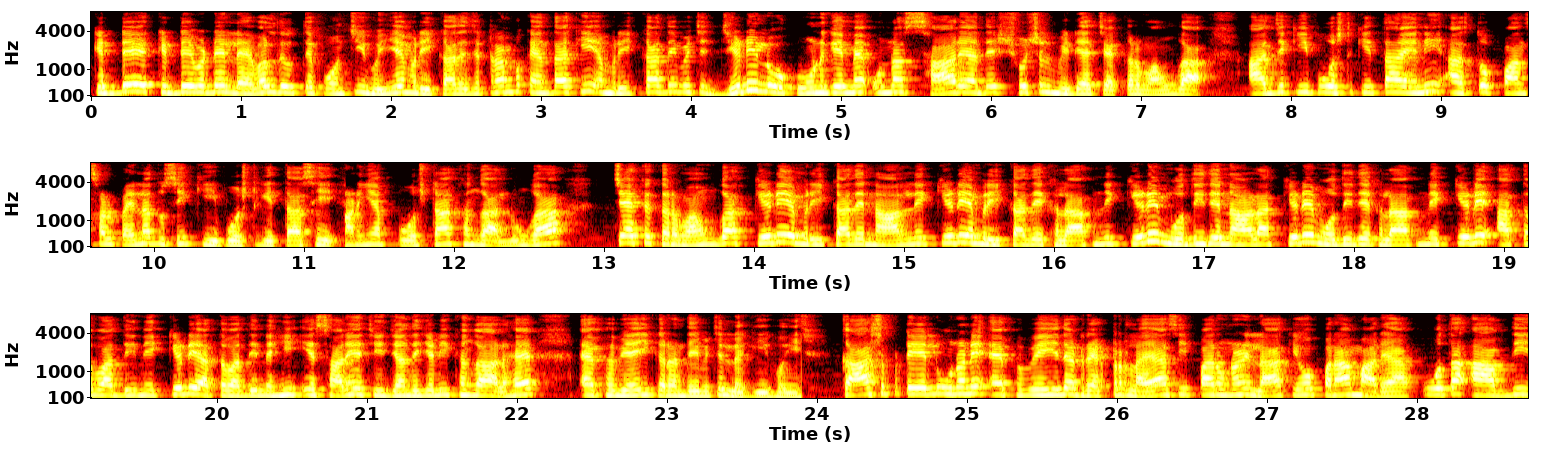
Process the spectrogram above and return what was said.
ਕਿੱਡੇ ਕਿੱਡੇ ਵੱਡੇ ਲੈਵਲ ਦੇ ਉੱਤੇ ਪਹੁੰਚੀ ਹੋਈ ਹੈ ਅਮਰੀਕਾ ਦੇ ਵਿੱਚ। ਟਰੰਪ ਕਹਿੰਦਾ ਕਿ ਅਮਰੀਕਾ ਦੇ ਵਿੱਚ ਜਿਹੜੇ ਲੋਕ ਹੋਣਗੇ, ਮੈਂ ਉਹਨਾਂ ਸਾਰਿਆਂ ਦੇ ਸੋਸ਼ਲ ਮੀਡੀਆ ਚੈੱਕ ਕਰਵਾਉਂਗਾ। ਅੱਜ ਕੀ ਪੋਸਟ ਕੀਤਾ, ਇਹ ਨਹੀਂ, ਅੱਜ ਤੋਂ 5 ਸਾਲ ਪਹਿਲਾਂ ਤੁਸੀਂ ਕੀ ਪੋਸਟ ਕੀਤਾ ਸੀ? ਆਪਣੀਆਂ ਪੋਸਟਾਂ ਖੰਗਾਲੂਗਾ। ਚੈੱਕ ਕਰਵਾਉਂਗਾ ਕਿਹੜੇ ਅਮਰੀਕਾ ਦੇ ਨਾਲ ਨੇ, ਕਿਹੜੇ ਅਮਰੀਕਾ ਦੇ ਖਿਲਾਫ ਨੇ, ਕਿਹੜੇ ਮੋਦੀ ਦੇ ਨਾਲ ਆ, ਕਿਹੜੇ ਮੋਦੀ ਦੇ ਖਿਲਾਫ ਨੇ, ਕਿਹੜੇ ਅੱਤਵਾਦੀ ਨੇ, ਕਿਹੜੇ ਅੱਤਵਾਦੀ ਨਹੀਂ, ਇਹ ਸਾਰੀਆਂ ਚੀਜ਼ਾਂ ਦੀ ਜਿਹੜੀ ਖੰਗਾਲ ਹੈ ਐਫਬੀਆਈ ਕਰਨ ਦੇ ਵਿੱਚ ਲੱਗੀ ਹੋਈ। ਕਾਸ਼ ਪਟੇਲ ਨੂੰ ਉਹਨਾਂ ਨੇ ਐਫਬੀਆਈ ਦਾ ਡਾਇਰੈਕਟਰ ਲਾਇਆ ਸੀ, ਪਰ ਉਹਨਾਂ ਨੇ ਲਾ ਕੇ ਉਹ ਪਰਾਂ ਮਾਰਿਆ। ਉਹ ਤਾਂ ਆਪਦੀ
